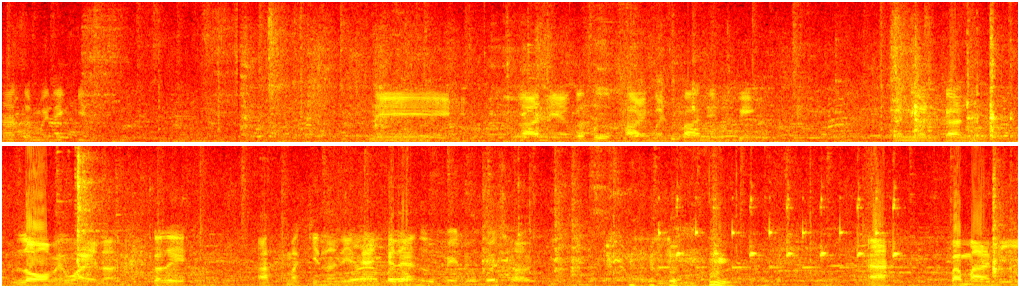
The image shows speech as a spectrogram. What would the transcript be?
น่าจะไม่ได้กิน นี่ร้านเนี้ยก็คือขายเหมือนป้าเน็ตฟิกเป็นเงินกันรอไม่ไหวแล้วก็เลยอะมากินอันนี้แทนก็ได้ คือเมนูเมื่อเช้าที่กินอะประมาณนี้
